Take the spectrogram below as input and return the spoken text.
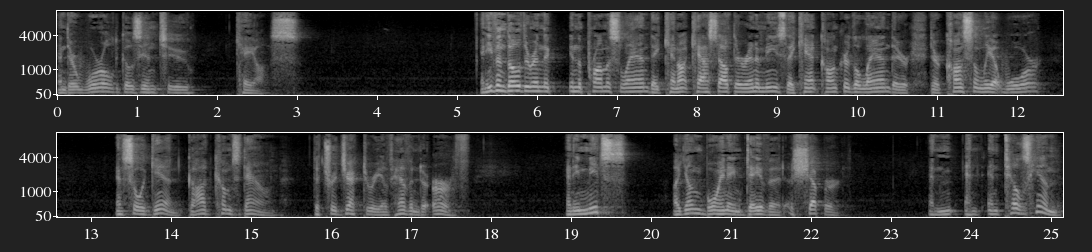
And their world goes into chaos. And even though they're in the, in the promised land, they cannot cast out their enemies. They can't conquer the land. They're, they're constantly at war. And so again, God comes down the trajectory of heaven to earth. And he meets a young boy named David, a shepherd and, and, and tells him,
